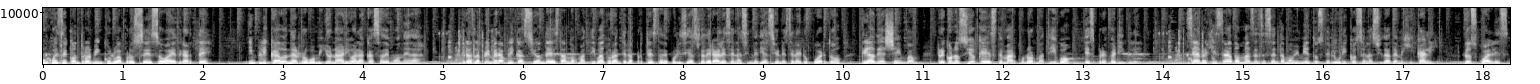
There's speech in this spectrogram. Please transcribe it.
Un juez de control vinculó a proceso a Edgar T., implicado en el robo millonario a la Casa de Moneda. Tras la primera aplicación de esta normativa durante la protesta de policías federales en las inmediaciones del aeropuerto, Claudia Sheinbaum reconoció que este marco normativo es preferible. Se han registrado más de 60 movimientos telúricos en la ciudad de Mexicali, los cuales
